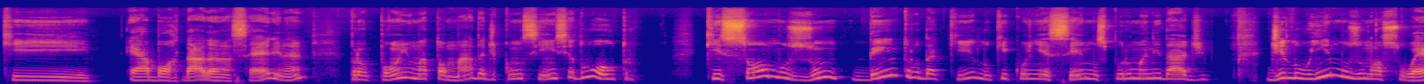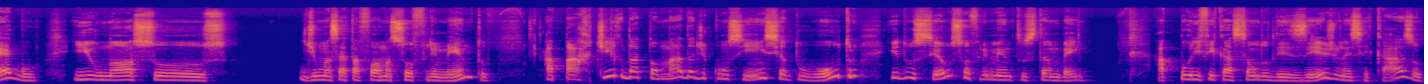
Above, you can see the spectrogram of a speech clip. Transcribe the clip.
que é abordada na série, né? Propõe uma tomada de consciência do outro, que somos um dentro daquilo que conhecemos por humanidade. Diluímos o nosso ego e o nossos, de uma certa forma, sofrimento a partir da tomada de consciência do outro e dos seus sofrimentos também. A purificação do desejo, nesse caso,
